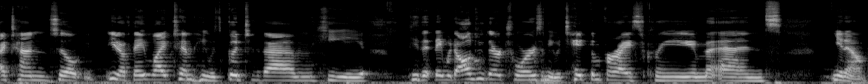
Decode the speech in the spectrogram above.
I tend to, you know, if they liked him, he was good to them. He, he that they would all do their chores, and he would take them for ice cream, and you know,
